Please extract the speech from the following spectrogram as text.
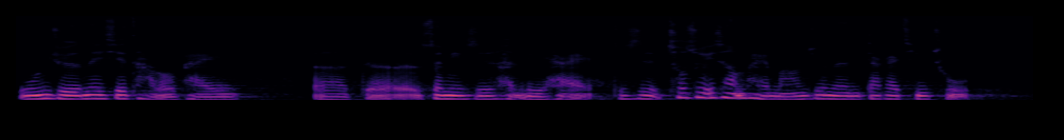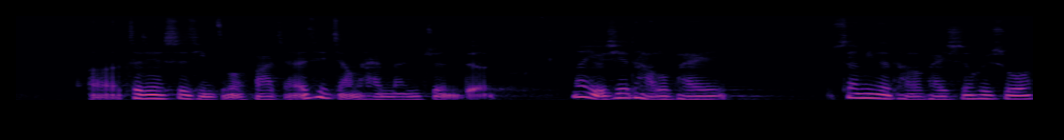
我们觉得那些塔罗牌。呃的算命师很厉害，就是抽出一张牌，马上就能大概清楚，呃这件事情怎么发展，而且讲的还蛮准的。那有些塔罗牌算命的塔罗牌师会说，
